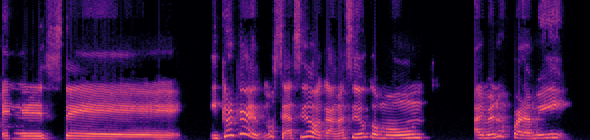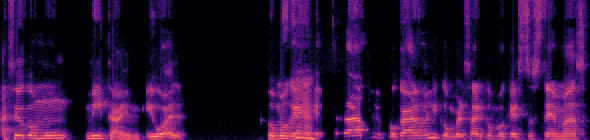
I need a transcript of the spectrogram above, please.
Este, y creo que, no sé, ha sido bacán, ha sido como un, al menos para mí, ha sido como un me time, igual. Como que Mm. enfocarnos y conversar como que estos temas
